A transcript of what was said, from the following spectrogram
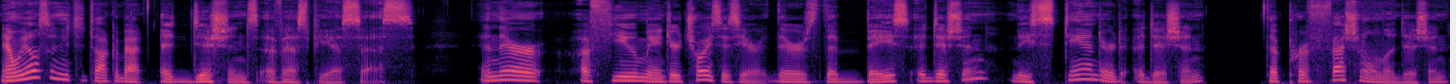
Now we also need to talk about editions of SPSS. And there are a few major choices here. There's the base edition, the standard edition, the professional edition,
